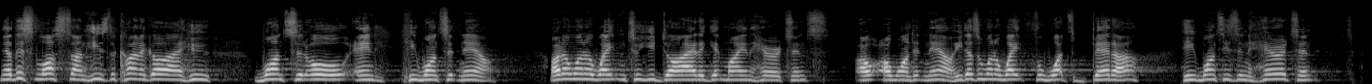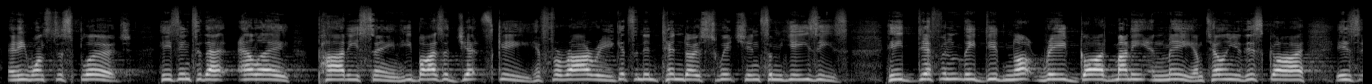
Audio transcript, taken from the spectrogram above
Now, this lost son, he's the kind of guy who wants it all and he wants it now. I don't want to wait until you die to get my inheritance. I, I want it now. He doesn't want to wait for what's better. He wants his inheritance and he wants to splurge. He's into that LA party scene. He buys a jet ski, a Ferrari, gets a Nintendo Switch and some Yeezys. He definitely did not read God, Money, and Me. I'm telling you, this guy is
